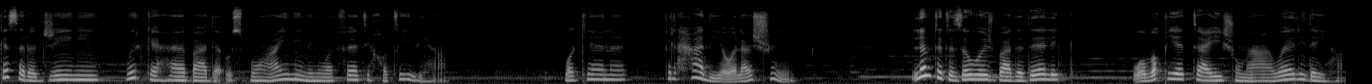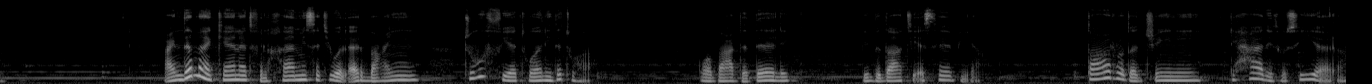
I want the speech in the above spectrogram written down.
كسرت جيني وركها بعد أسبوعين من وفاة خطيبها وكانت في الحادية والعشرين. لم تتزوج بعد ذلك وبقيت تعيش مع والديها. عندما كانت في الخامسة والأربعين توفيت والدتها. وبعد ذلك ببضعة أسابيع تعرضت جيني لحادث سيارة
